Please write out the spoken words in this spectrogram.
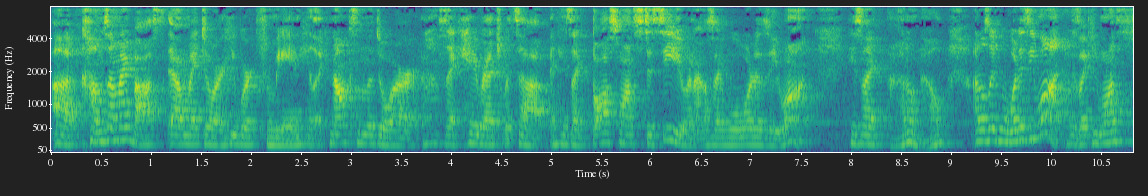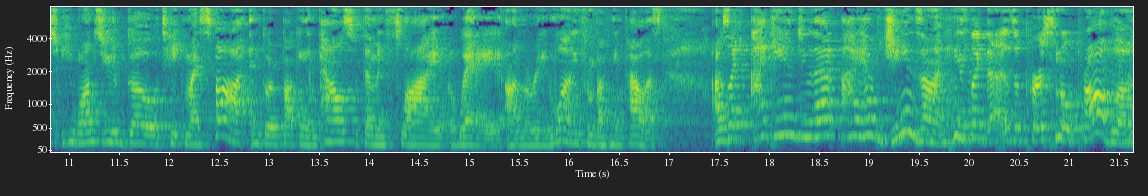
uh, comes on my boss on my door. He worked for me, and he like knocks on the door. And I was like, "Hey, Reg, what's up?" And he's like, "Boss wants to see you." And I was like, "Well, what does he want?" He's like, "I don't know." I was like, "Well, what does he want?" He's like, "He wants he wants you to go take my spot and go to Buckingham Palace with them and fly away on Marine One from Buckingham Palace." I was like, I can't do that. I have jeans on. He's like, that is a personal problem.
